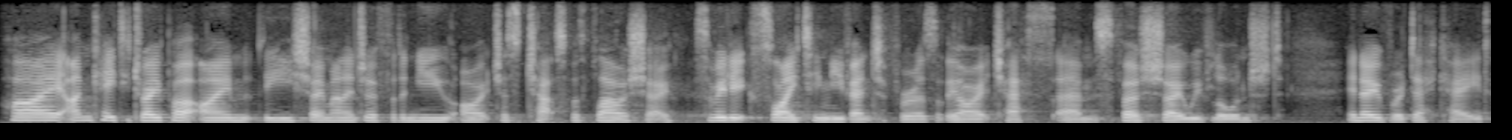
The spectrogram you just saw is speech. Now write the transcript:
Hi, I'm Katie Draper. I'm the show manager for the new RHS Chatsworth Flower Show. It's a really exciting new venture for us at the RHS. Um, it's the first show we've launched in over a decade,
